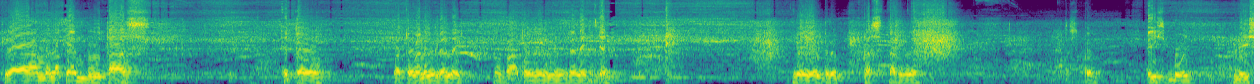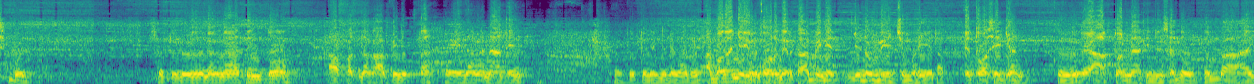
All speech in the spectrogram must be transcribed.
kaya malaki ang butas. Ito, patungan ng granite. Papatungan ng granite yan. Ganyan pero plaster niya. Tapos pag baseboard, baseboard. So tuloy lang natin to. Apat na cabinet pa. Kailangan natin. Tutuloy na lang natin. Abangan nyo yung corner cabinet. Yun ang medyo mahirap. Ito kasi dyan. Kung i-actual natin dun sa loob ng bahay.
